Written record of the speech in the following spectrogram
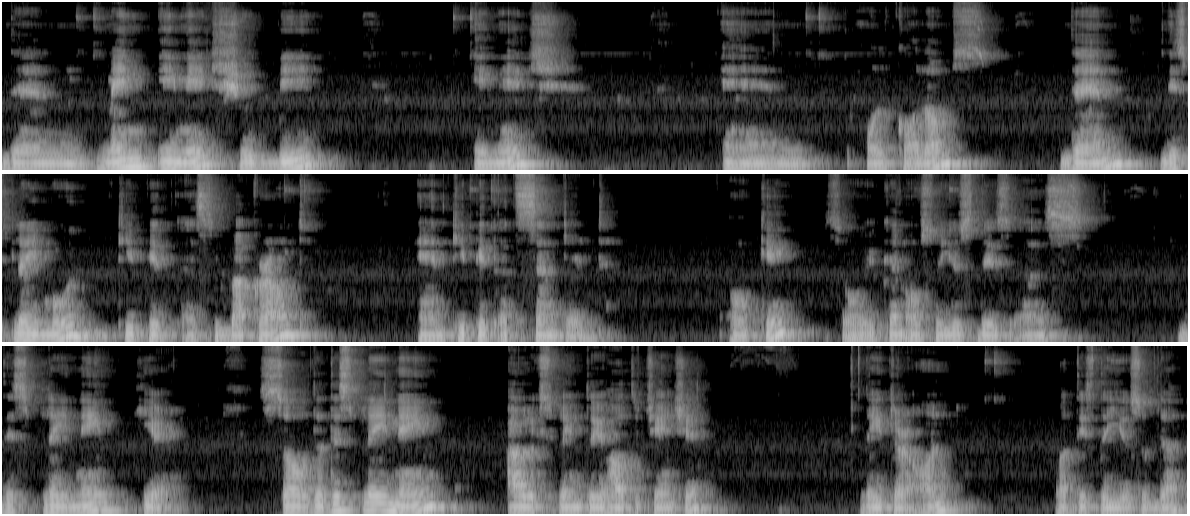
Then main image should be image and all columns. Then display mode keep it as a background and keep it at centered. Okay so you can also use this as display name here. So the display name I'll explain to you how to change it later on what is the use of that.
